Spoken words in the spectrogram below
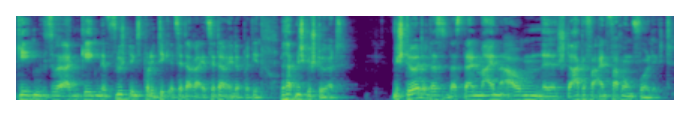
gegen, sozusagen gegen eine Flüchtlingspolitik etc. etc. interpretiert. Das hat mich gestört. Mich störte, dass, dass da in meinen Augen eine starke Vereinfachung vorliegt.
